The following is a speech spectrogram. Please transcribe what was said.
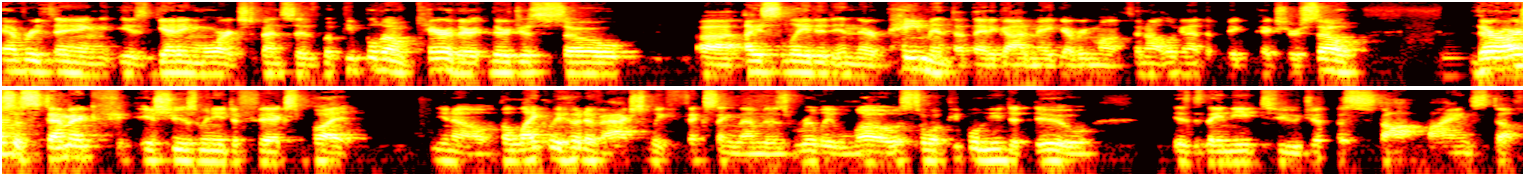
everything is getting more expensive, but people don't care. They're, they're just so uh, isolated in their payment that they got to make every month. They're not looking at the big picture. So there are systemic issues we need to fix, but you know the likelihood of actually fixing them is really low. So what people need to do is they need to just stop buying stuff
